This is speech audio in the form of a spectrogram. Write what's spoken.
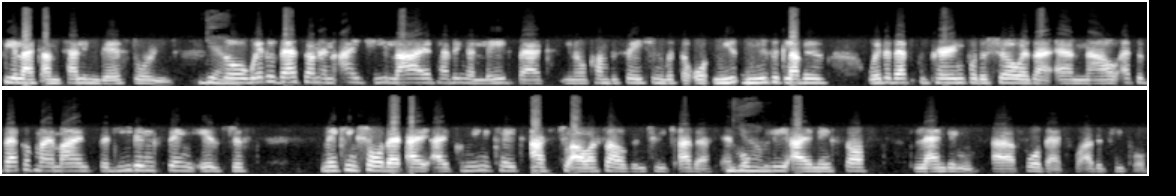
feel like I'm telling their stories. Yeah. So whether that's on an IG live, having a laid back, you know, conversation with the mu- music lovers, whether that's preparing for the show as I am now, at the back of my mind, the leading thing is just making sure that I, I communicate us to ourselves and to each other. And Yeah. hopefully I may soft landing uh, for that for other people.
